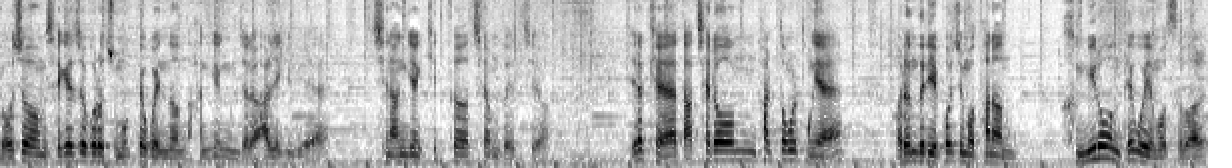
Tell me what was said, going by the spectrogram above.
요즘 세계적으로 주목되고 있는 환경 문제를 알리기 위해 친환경 키트 체험도 했지요. 이렇게 다채로운 활동을 통해 어른들이 보지 못하는 흥미로운 대구의 모습을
